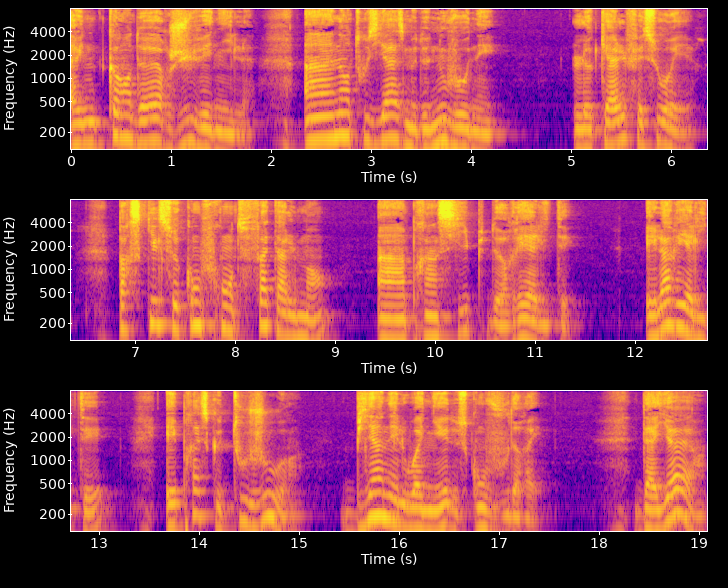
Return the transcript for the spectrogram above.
à une candeur juvénile, à un enthousiasme de nouveau-né, lequel fait sourire, parce qu'il se confronte fatalement un principe de réalité. Et la réalité, est presque toujours bien éloigné de ce qu'on voudrait. D'ailleurs,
